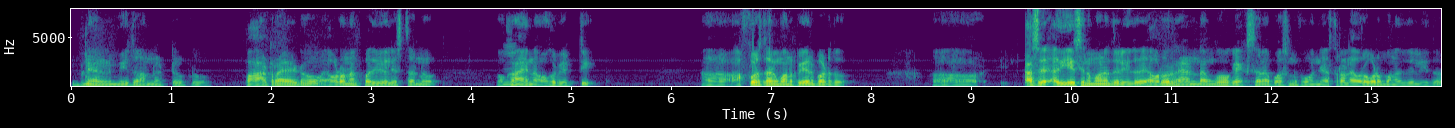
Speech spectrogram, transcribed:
ఇప్పుడు నేను మీతో అన్నట్టు ఇప్పుడు పాట రాయడం ఎవడో నాకు పదివేలు ఇస్తాను ఒక ఆయన ఒక వ్యక్తి. కోర్స్ దానికి మన పేరు పడదు. అసలు అది ఏ సినిమానో తెలియదు ఎవరో ర్యాండమ్గా ఒక ఎక్స్ అనే పర్సన్ ఫోన్ చేస్తారు. వాళ్ళు ఎవరో కూడా మనకు తెలియదు.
